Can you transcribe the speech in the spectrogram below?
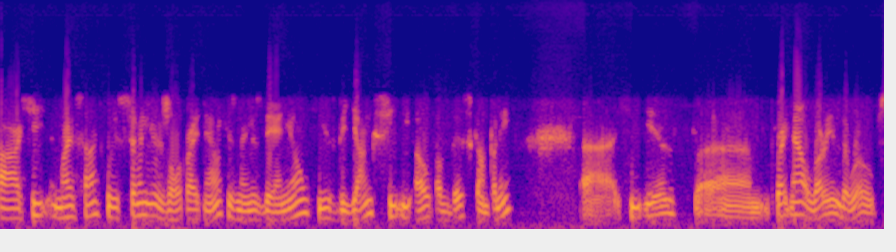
Uh, he, my son, who is seven years old right now. His name is Daniel. He's the young CEO of this company. Uh, he is um, right now learning the ropes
